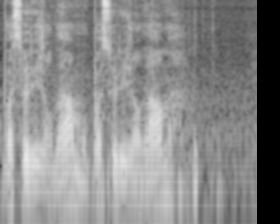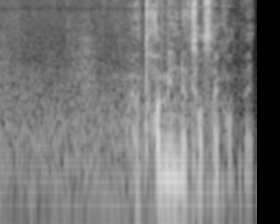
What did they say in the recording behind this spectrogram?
Passe les gendarmes, on passe les gendarmes. À 3950 mètres.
